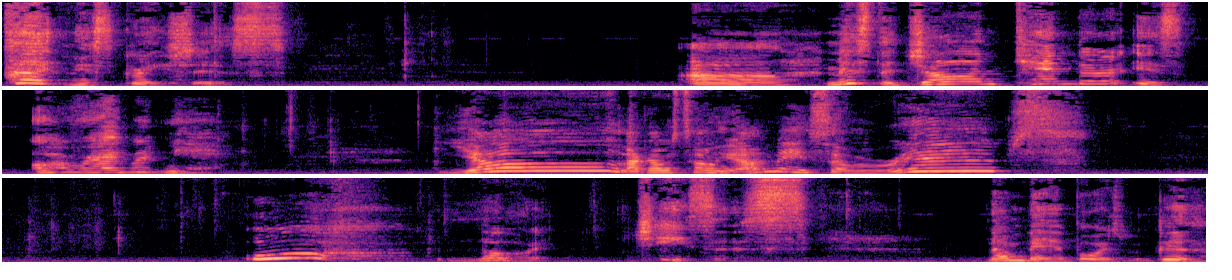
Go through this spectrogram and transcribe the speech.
goodness gracious. Uh, Mr. John Kinder is all right with me. Y'all, like I was telling you, I made some ribs. Ooh, Lord Jesus. Them bad boys were good.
